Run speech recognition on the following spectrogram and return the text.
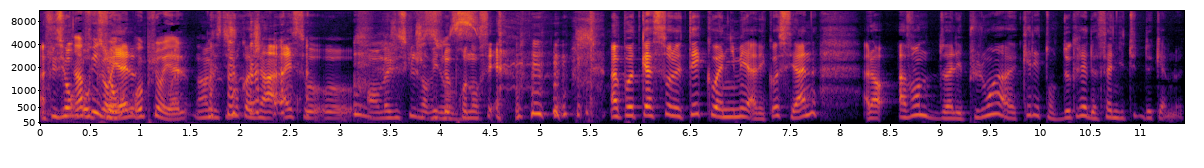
Infusion, au pluriel. Au pluriel. Non, mais c'est toujours quand j'ai un S au- au- en majuscule, j'ai envie de le prononcer. un podcast sur le thé co-animé avec Océane. Alors, avant d'aller plus loin, euh, quel est ton degré de fanitude de Camelot?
